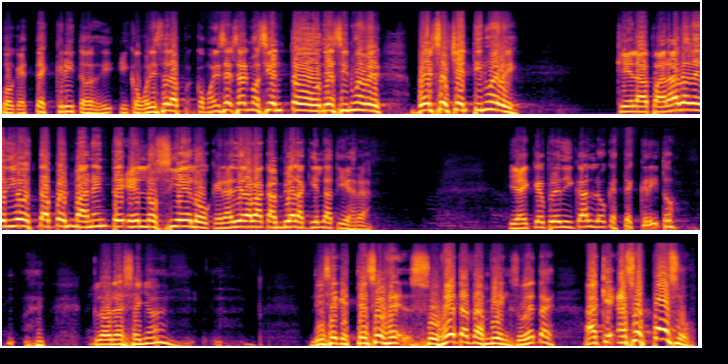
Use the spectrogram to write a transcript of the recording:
porque está escrito, y, como, dice la- como dice el Salmo 119, verso 89, que la palabra de Dios está permanente en los cielos, que nadie la va a cambiar aquí en la tierra. Y hay que predicar lo que está escrito. Gloria al Señor. Dice que esté suje- sujeta también, sujeta a, que, a su esposo.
